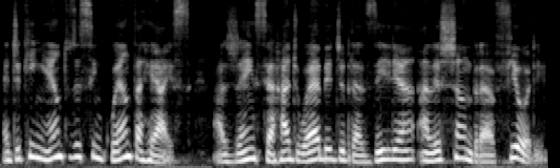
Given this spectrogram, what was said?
é de 550 reais. Agência Rádio Web de Brasília, Alexandra Fiore.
